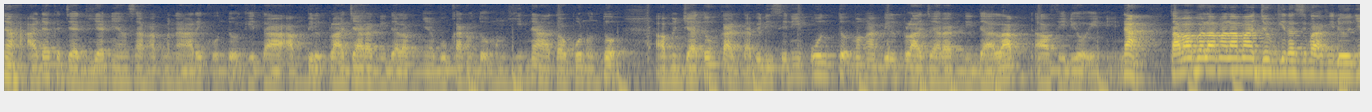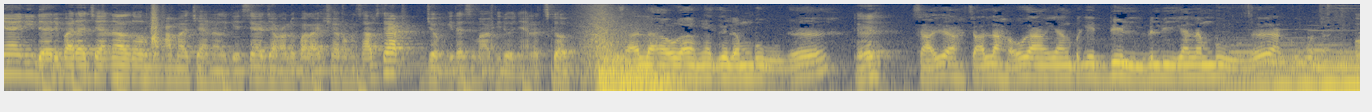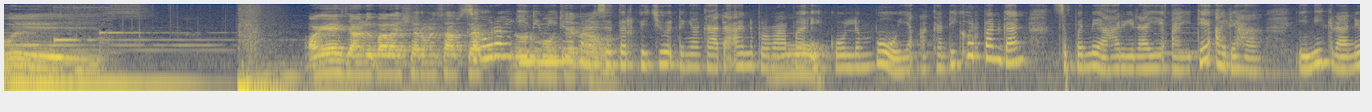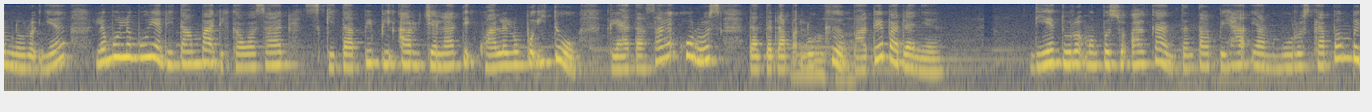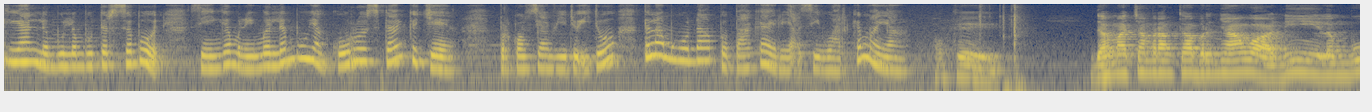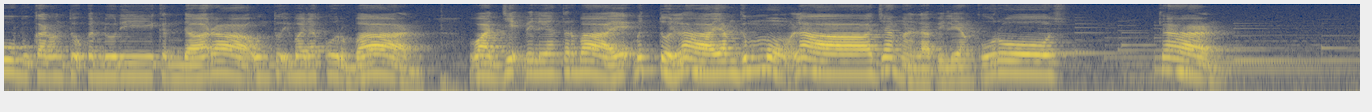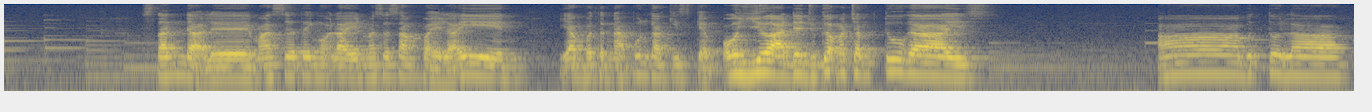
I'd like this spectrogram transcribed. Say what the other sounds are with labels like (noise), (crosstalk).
Nah, ada kejadian yang sangat menarik untuk kita ambil pelajaran di dalamnya, bukan untuk menghina ataupun untuk uh, menjatuhkan, tapi di sini untuk mengambil pelajaran di dalam uh, video ini. Nah, tanpa berlama-lama, jom kita simak videonya ini daripada channel Nur Muhammad Channel, guys ya. Jangan lupa like, share, dan subscribe. Jom kita simak videonya. Let's go. Salah orang jaga lembu ke? Eh? Saya salah orang yang pergi deal belikan lembu ke? Aku pun Oi. Oke, jangan lupa like, share, dan subscribe. Seorang Nurmo individu Channel. merasa terkejut dengan keadaan beberapa Oh. ekor lembu yang akan dikorbankan sempena Hari Raya Aidiladha. Ini kerana menurutnya, lembu-lembu yang ditambak di kawasan sekitar PPR Jelatik Kuala Lumpur itu kelihatan sangat kurus dan terdapat luka pada badannya. Dia turut mempersoalkan tentang pihak yang menguruskan pembelian lembu-lembu tersebut sehingga menerima lembu yang kurus dan kecil. Perkongsian video itu telah mengundang pelbagai reaksi warga maya. Okey. Dah macam rangka bernyawa ni lembu bukan untuk kenduri kendara untuk ibadah kurban. Wajib pilih yang terbaik. Betul lah yang gemuk lah. Janganlah pilih yang kurus. Kan? Standard le. Masa tengok lain, masa sampai lain. Yang berternak pun kaki scam. Oh ya, ada juga macam tu guys. Ah, betul lah.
